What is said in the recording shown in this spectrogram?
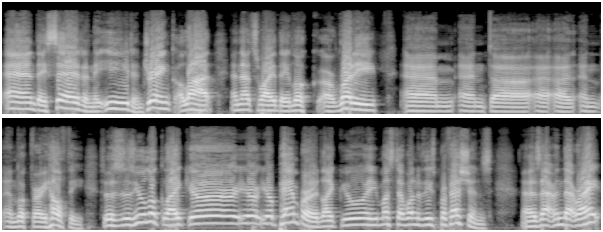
and they sit and they eat and drink a lot, and that's why they look uh, ruddy um, and, uh, uh, and and look very healthy. So this is you look like you're you're you're pampered, like you you must have one of these professions. is that isn't that right?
